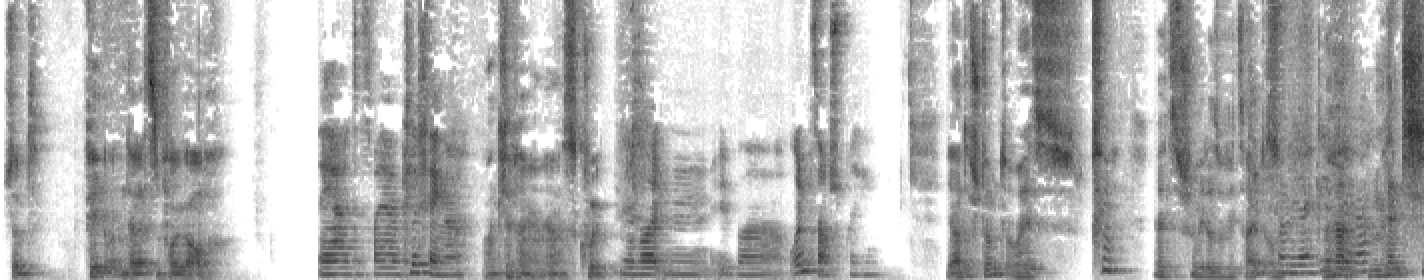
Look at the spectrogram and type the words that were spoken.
stimmt. Fehlt in der letzten Folge auch. Naja, das war ja ein Cliffhanger. War ein Cliffhanger, ja, ist cool. Wir wollten über uns auch sprechen. Ja, das stimmt, aber jetzt, jetzt ist schon wieder so viel Zeit. Gibt's schon wieder Cliffhanger? Mensch,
